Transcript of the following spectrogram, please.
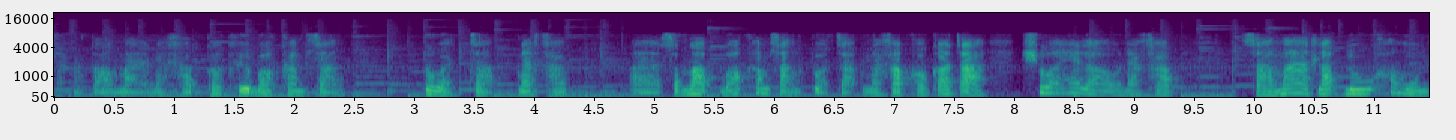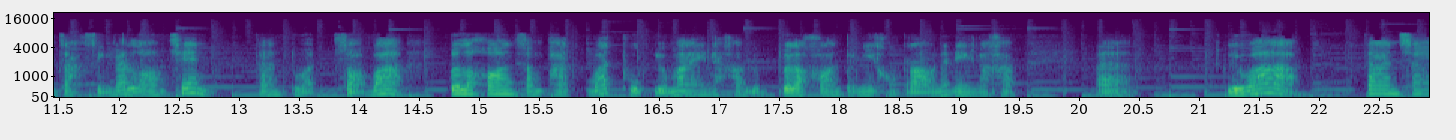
สั่งต่อมานะครับก็คือบล็อกคำสั่งตรวจจับนะครับสำหรับบล็อกคำสั่งตรวจจับนะครับเขาก็จะช่วยให้เรานะครับ สามารถรับรู้ข้อมูลจากสิ่งแวดล้อม เช่น การตรวจสอบว่าตัวละครสัมผัสวัตถุหรือไม่นะครับหรือตัวละครตัวนี้ของเรานั่นเองนะครับหรือว่าการใช้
